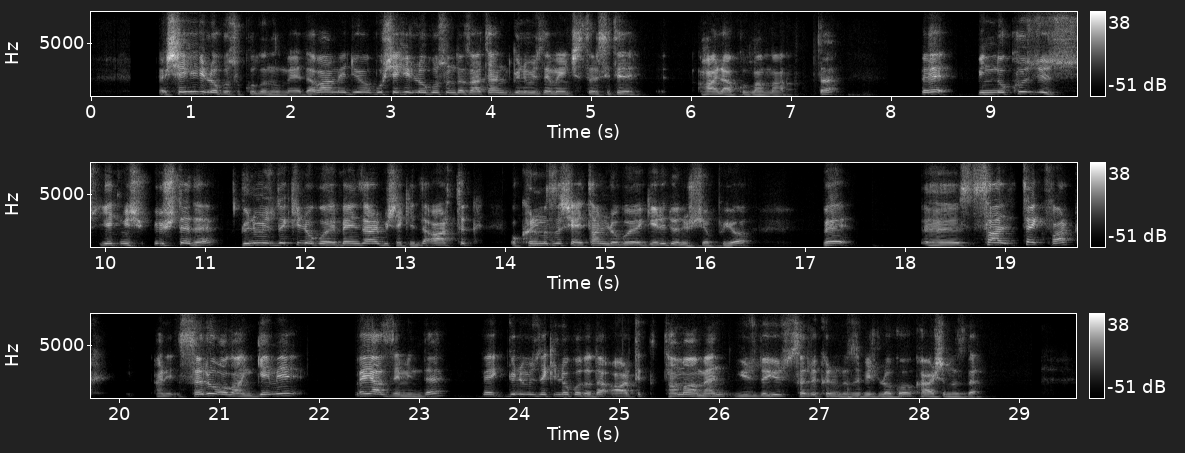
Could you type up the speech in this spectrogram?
E, şehir logosu kullanılmaya devam ediyor. Bu şehir logosunu da zaten günümüzde Manchester City hala kullanmakta. Ve 1973'te de günümüzdeki logoya benzer bir şekilde artık o kırmızı şeytan logoya geri dönüş yapıyor. Ve e, tek fark hani sarı olan gemi beyaz zeminde ve günümüzdeki logoda da artık tamamen %100 sarı kırmızı bir logo karşımızda.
